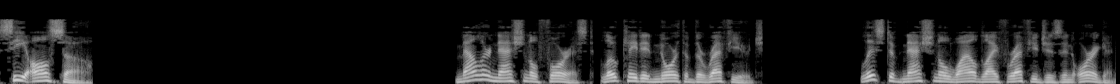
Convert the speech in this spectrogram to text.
See also Malheur National Forest, located north of the refuge. List of national wildlife refuges in Oregon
